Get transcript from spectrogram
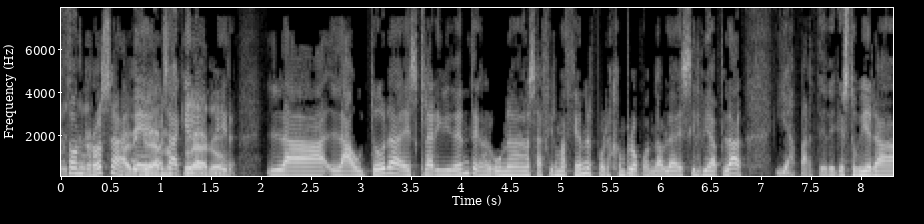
razón Rosa. ha de Eh, o quedarnos sea, quiero claro. decir, la, la autora es clarividente en algunas afirmaciones, por ejemplo, cuando habla de Silvia Plath, y aparte de que estuviera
